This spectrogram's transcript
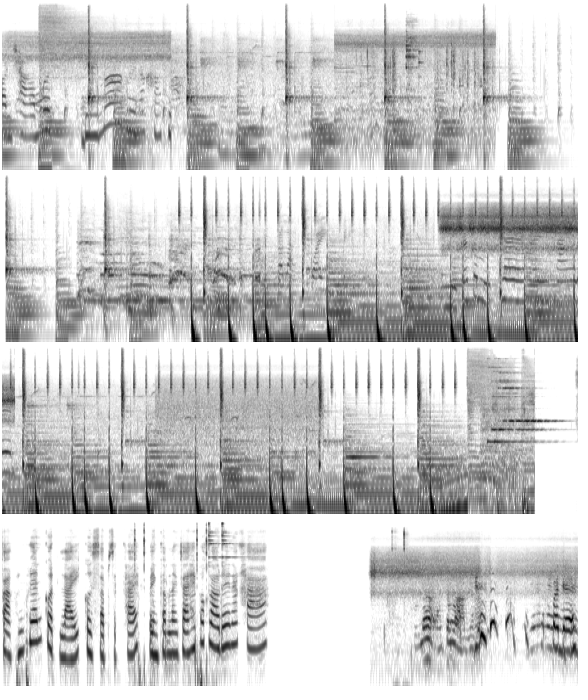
อนเช้ามืดดีมากเลยนะคะ ฝากเพื่อนๆ กดไลค์ กด Subscribe เป็นกำลังใจให้พวกเราด้วยนะคะ คนแรกของตลาดนะครับประเดิม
